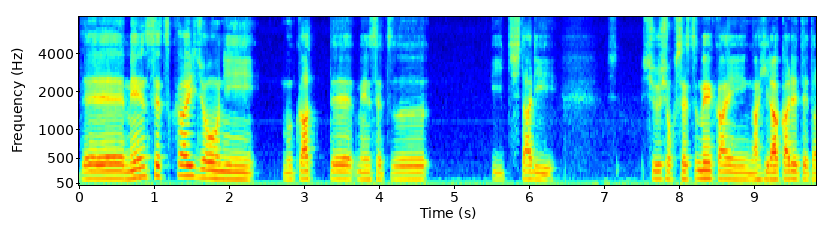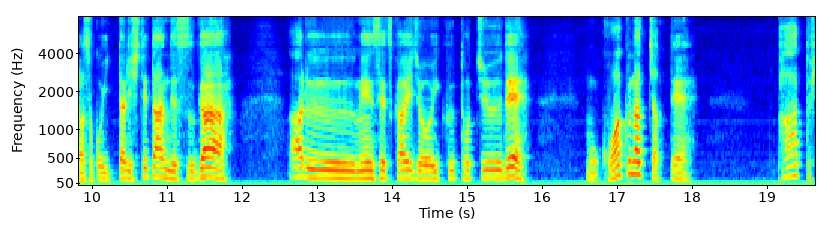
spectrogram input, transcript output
で、面接会場に向かって面接したり、就職説明会が開かれてたらそこ行ったりしてたんですが、ある面接会場行く途中で、もう怖くなっちゃって、パーッと引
